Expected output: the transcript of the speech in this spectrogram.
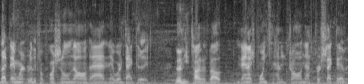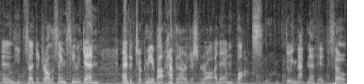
but they weren't really proportional and all that, and they weren't that good. Then he talked about vantage points and how to draw in that perspective, and he said to draw the same scene again, and it took me about half an hour just to draw a damn box doing that method. So,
